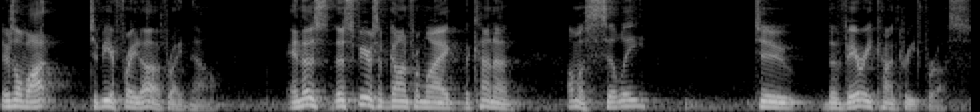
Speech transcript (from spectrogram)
There's a lot to be afraid of right now. And those, those fears have gone from like the kind of almost silly to the very concrete for us.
